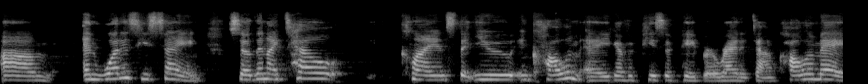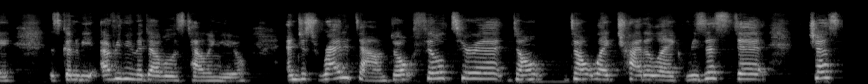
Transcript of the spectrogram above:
Um, and what is he saying? So then I tell clients that you in column A, you have a piece of paper, write it down. Column A is going to be everything the devil is telling you, and just write it down. Don't filter it. Don't don't like try to like resist it. Just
